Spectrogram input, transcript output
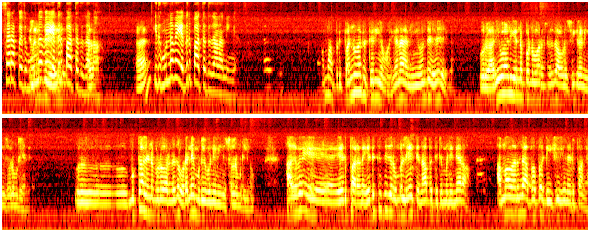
சார் அப்ப இது முன்னவே எதிர்பார்த்தது தானா? இது முன்னவே எதிர்பார்த்தது தானா நீங்க? ஆமா அப்படி பண்ணுவாரு தெரியும். ஏன்னா நீங்க வந்து ஒரு அறிவாளி என்ன பண்ணுவாருன்றது அவ்வளவு சீக்கிரம் நீங்க சொல்ல முடியாது. ஒரு முட்டாள் என்ன பண்ணுவாருன்றதை உடனே முடிவு பண்ணி நீங்க சொல்ல முடியும். ஆகவே எடுப்பாரு. ஆனால் எடுத்ததுக்கு ரொம்ப லேட்டு நாற்பத்தெட்டு மணி நேரம். அம்மாவா வந்து அப்பப்போ டிசிஷன் எடுப்பாங்க.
